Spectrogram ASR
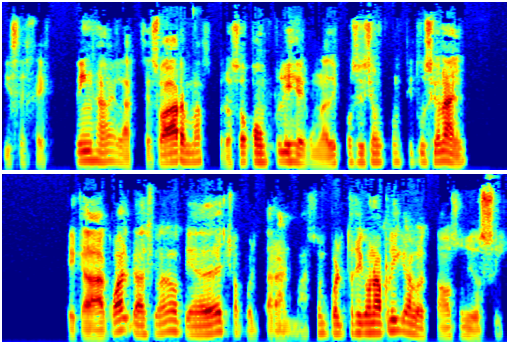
y se restrinja el acceso a armas, pero eso conflige con una disposición constitucional que cada cual, cada ciudadano tiene derecho a portar armas. Eso en Puerto Rico no aplica, en los Estados Unidos sí.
